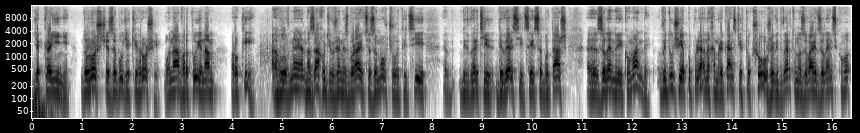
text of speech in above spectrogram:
як країні, дорожче за будь-які гроші. Вона вартує нам роки. А головне, на заході вже не збираються замовчувати ці е, відверті диверсії, цей саботаж е, зеленої команди. Ведучі популярних американських ток-шоу вже відверто називають Зеленського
